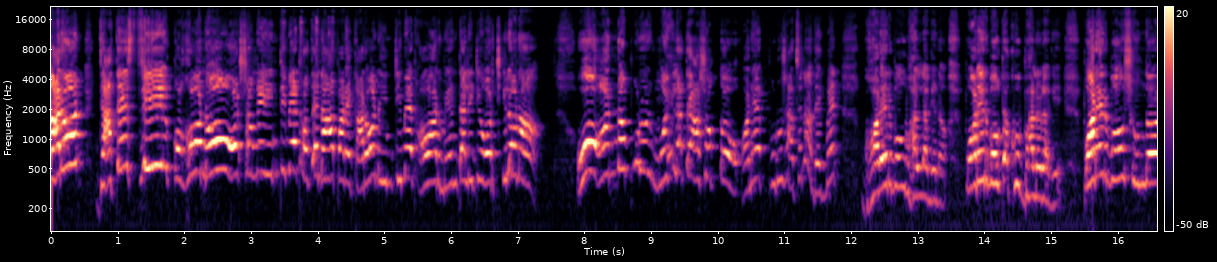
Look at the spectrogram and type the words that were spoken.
কারণ যাতে স্ত্রী কখনো ওর সঙ্গে ইন্টিমেট হতে না পারে, কারণ ইন্টিমেট হওয়ার মেন্টালিটি ওর ছিল না। ও অন্য পুরুষ, মহিলাতে আসক্ত। অনেক পুরুষ আছে না, দেখবেন, ঘরের বউ ভালো লাগে না। পরের বউটা খুব ভালো লাগে। পরের বউ সুন্দর,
